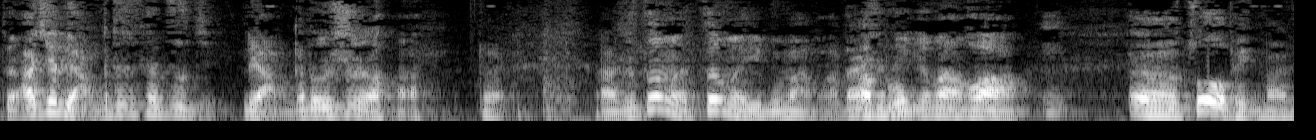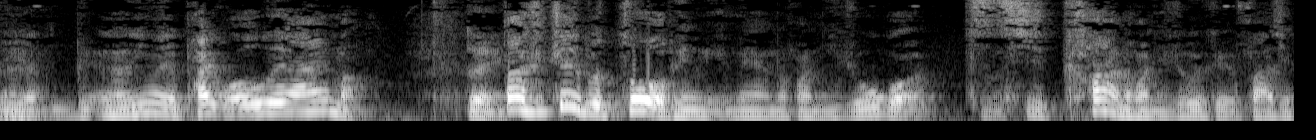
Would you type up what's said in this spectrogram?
对，而且两个都是他自己，两个都是啊，对，啊，是这么这么一部漫画，但是那个漫画，呃，作品嘛，这个，嗯，因为拍过 OVI 嘛，对，但是这部作品里面的话，你如果仔细看的话，你就会可以发现，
